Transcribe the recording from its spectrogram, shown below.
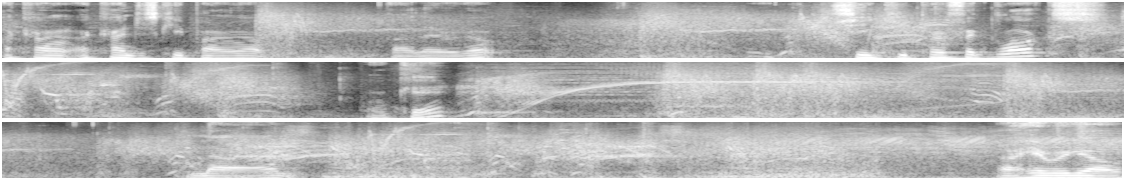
I can't I can't just keep powering up. Oh, there we go. Cheeky perfect blocks. Okay. Nah. Alright, here we go.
